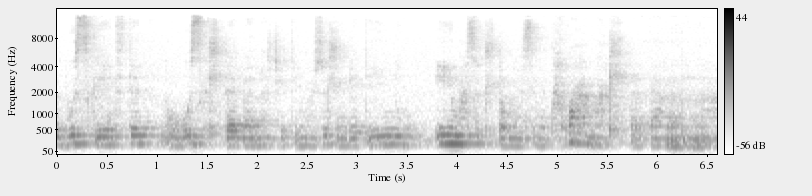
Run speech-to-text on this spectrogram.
үгүйсгээд те үгүйсгэлтэй байна ч гэдэг юм. Эсвэл ингээд ийм ийм асуудалтай хүмүүс ингээд давхар хамааралтай байгаа байна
